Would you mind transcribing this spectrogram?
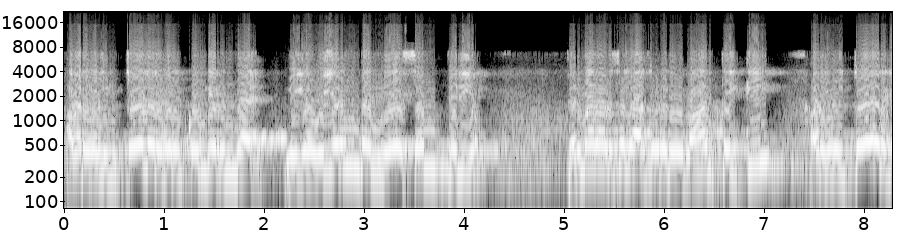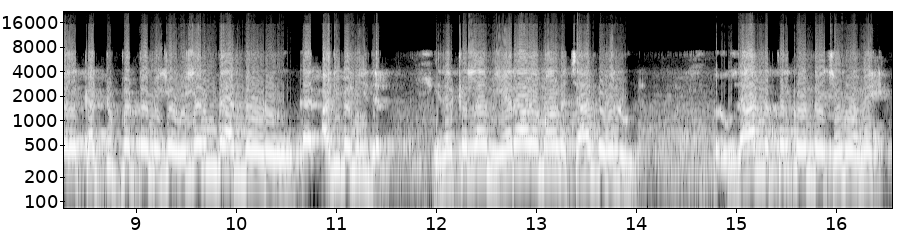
அவர்களின் தோழர்கள் கொண்டிருந்த மிக உயர்ந்த நேசம் பிரியம் பெருமானார் செல்லாசனுடைய வார்த்தைக்கு அவர்களின் தோழர்கள் கட்டுப்பட்ட மிக உயர்ந்த அந்த ஒரு க- அடிபணிதல். இதற்கெல்லாம் ஏராளமான சான்றுகள் உண்டு. ஒரு உதாரணத்திற்கு ஒன்றை சொல்வோமே.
